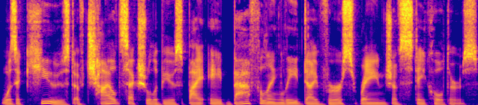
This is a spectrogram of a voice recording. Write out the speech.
was accused of child sexual abuse by a bafflingly diverse range of stakeholders,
